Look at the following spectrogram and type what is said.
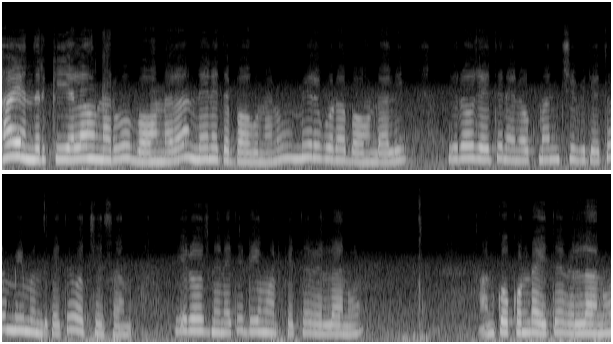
హాయ్ అందరికీ ఎలా ఉన్నారు? బాగున్నారా? నేనైతే బాగున్నాను. మీరు కూడా బాగుండాలి. ఈరోజు అయితే నేను ఒక మంచి వీడియోతో మీ ముందుకైతే వచ్చేసాను. ఈరోజు నేనైతే డీమార్ట్కి అయితే వెళ్ళాను. అనుకోకుండా అయితే వెళ్ళాను.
